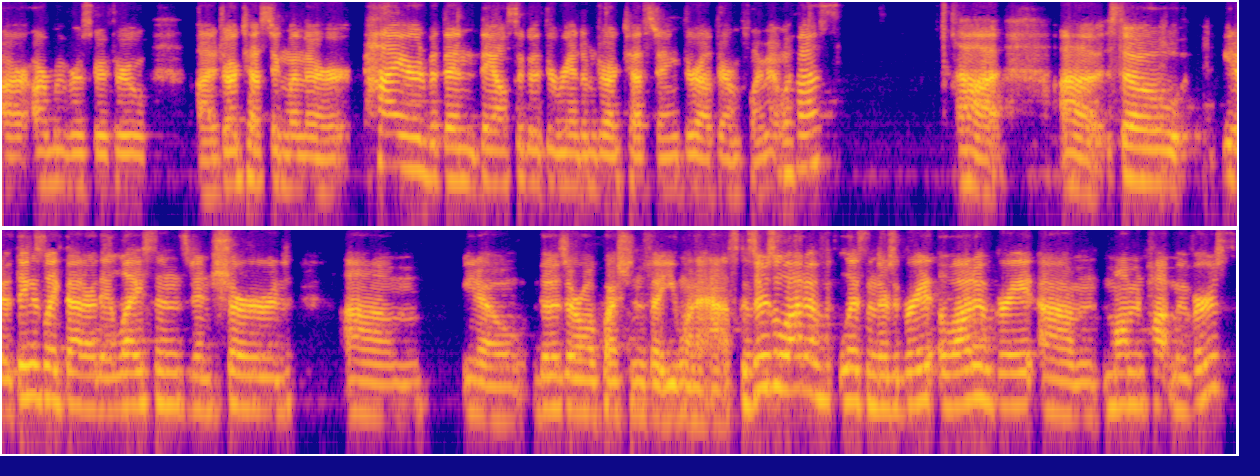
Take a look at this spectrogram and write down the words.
Our, our movers go through uh, drug testing when they're hired, but then they also go through random drug testing throughout their employment with us. Uh, uh, so, you know, things like that. Are they licensed, insured? Um, you know, those are all questions that you want to ask because there's a lot of listen. There's a great, a lot of great um, mom and pop movers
